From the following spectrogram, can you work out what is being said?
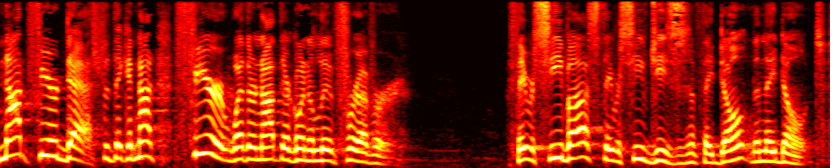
not fear death? That they could not fear whether or not they're going to live forever? If they receive us, they receive Jesus. And if they don't, then they don't.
